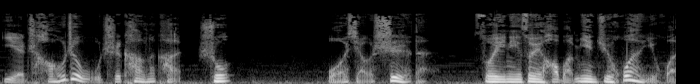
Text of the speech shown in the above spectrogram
也朝着舞池看了看，说：“我想是的，所以你最好把面具换一换，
